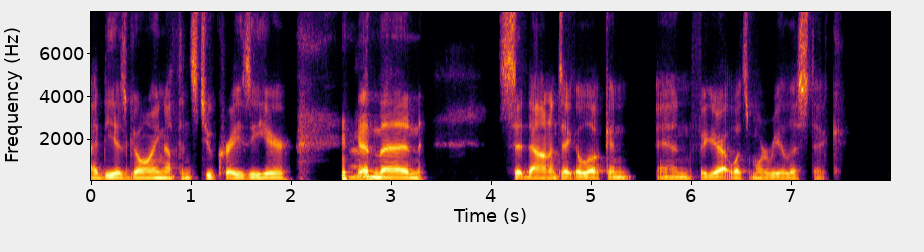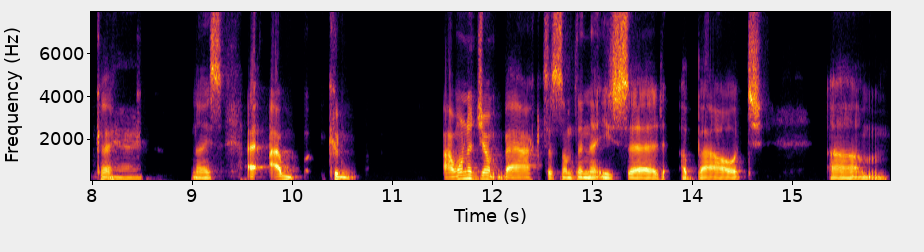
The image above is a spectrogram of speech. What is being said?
ideas going. Nothing's too crazy here and then sit down and take a look and and figure out what's more realistic. Okay. Yeah. Nice. I, I could I want to jump back to something that you said about um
